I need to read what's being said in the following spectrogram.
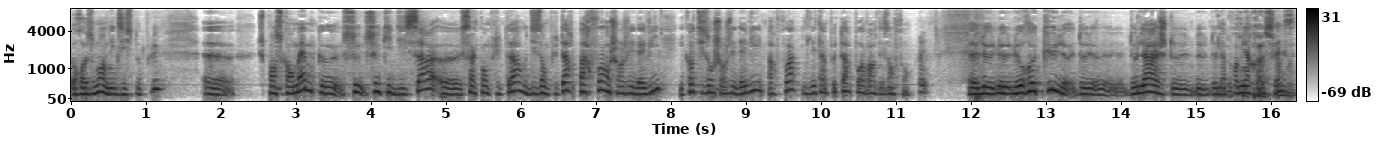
heureusement n'existe plus. je pense quand même que ceux, qui disent ça, cinq ans plus tard ou dix ans plus tard, parfois ont changé d'avis. Et quand ils ont changé d'avis, parfois, il est un peu tard pour avoir des enfants. Euh, le, recul de, l'âge de, la première grossesse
